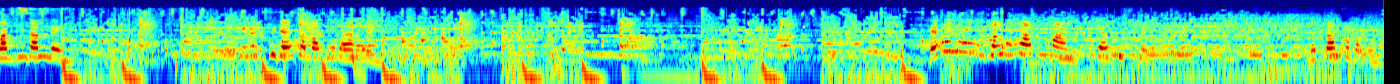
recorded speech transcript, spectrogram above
बग डाल लेंगे। किरट की जैसा बग डाल लेंगे। देखो मैं पकड़ूँगा अपनी माँ क्या कुछ है बच्चों को पकड़ना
